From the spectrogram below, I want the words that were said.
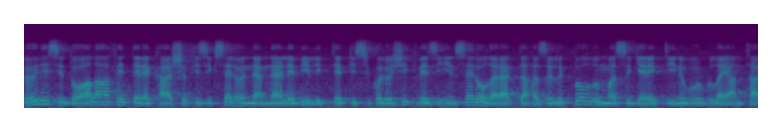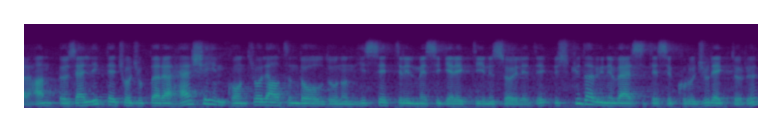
Böylesi doğal afetlere karşı fiziksel önlemlerle birlikte psikolojik ve zihinsel olarak da hazırlıklı olunması gerektiğini vurgulayan Tarhan, özellikle çocuklara her şeyin kontrol altında olduğunun hissettirilmesi gerektiğini söyledi. Üsküdar Üniversitesi kurucu rektörü,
